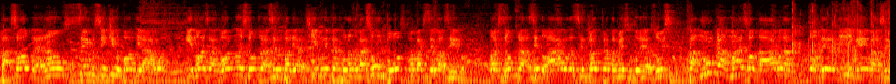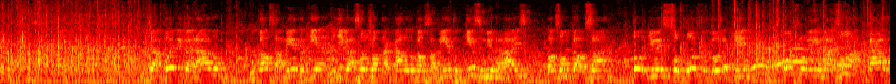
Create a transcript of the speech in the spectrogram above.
passar o verão sempre sentindo falta de água. E nós agora não estamos trazendo paliativo nem preparando mais um poço para abastecer Vazedo. Nós estamos trazendo água da Central de Tratamento de São Jesus para nunca mais faltar água na torneira de ninguém em Vazedo já foi liberado o calçamento aqui, indicação de J. Carlos do calçamento, 15 mil reais. Nós vamos calçar todinho esse suposto todo aqui, construir mais uma casa,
